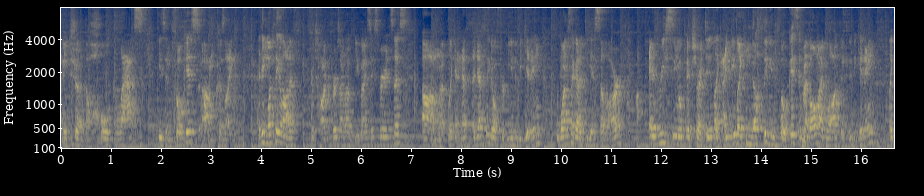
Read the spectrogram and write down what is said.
make sure that the whole glass is in focus, because like, I think one thing a lot of photographers, I don't know if you guys experience this, um, like I, I definitely know for me in the beginning, once I got a DSLR, every single picture I did, like I made like nothing in focus. If Right. you go on my blog, like at the beginning, like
